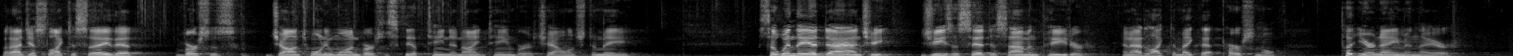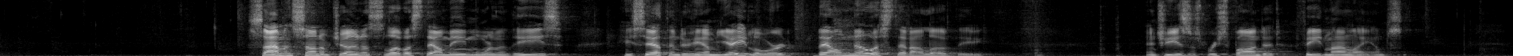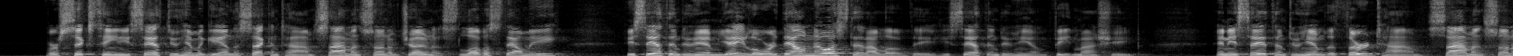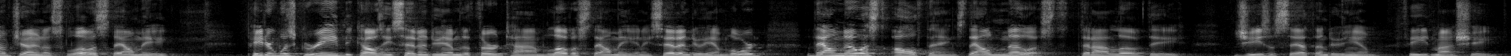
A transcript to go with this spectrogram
But I just like to say that verses John 21, verses 15 to 19, were a challenge to me. So when they had dined, Jesus said to Simon Peter, and I'd like to make that personal. Put your name in there. Simon, son of Jonas, lovest thou me more than these? He saith unto him, Yea, Lord, thou knowest that I love thee. And Jesus responded, Feed my lambs. Verse 16, he saith to him again the second time, Simon, son of Jonas, lovest thou me? He saith unto him, Yea, Lord, thou knowest that I love thee. He saith unto him, Feed my sheep. And he saith unto him the third time, Simon, son of Jonas, lovest thou me? Peter was grieved because he said unto him the third time, Lovest thou me? And he said unto him, Lord, thou knowest all things. Thou knowest that I love thee. Jesus saith unto him, Feed my sheep.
